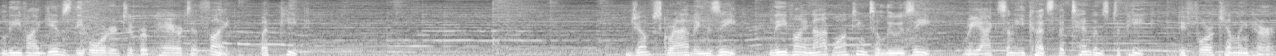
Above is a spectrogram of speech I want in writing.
Levi gives the order to prepare to fight, but Pieck jumps grabbing Zeke. Levi not wanting to lose Zeke, reacts and he cuts the tendons to Pieck, before killing her.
